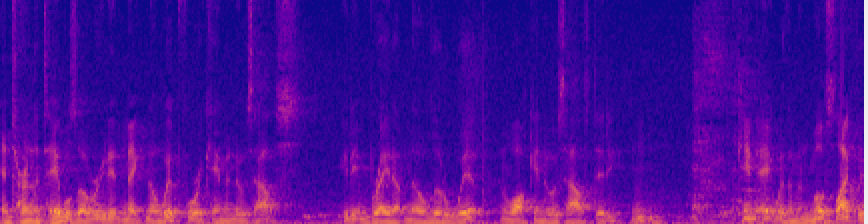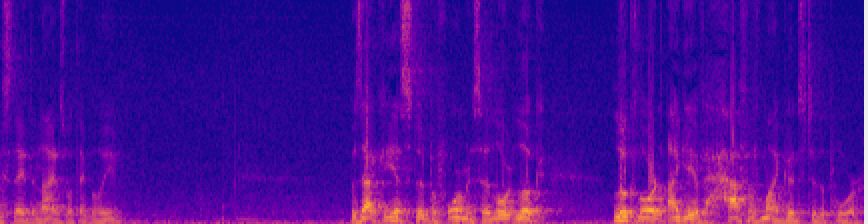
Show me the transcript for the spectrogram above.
and turn the tables over. He didn't make no whip before he came into his house. He didn't braid up no little whip and walk into his house, did he? Mm-mm. Came, ate with him, and most likely stayed the night, is what they believe. But Zacchaeus stood before him and said, Lord, look, look, Lord, I give half of my goods to the poor.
